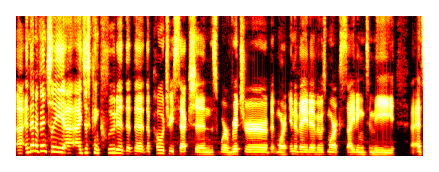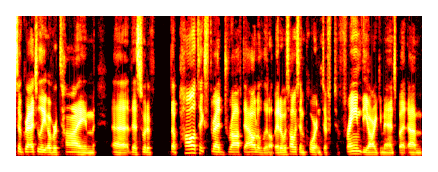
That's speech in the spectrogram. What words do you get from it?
Uh, and then eventually, I just concluded that the, the poetry sections were richer, a bit more innovative. It was more exciting to me. And so, gradually over time, uh, the sort of the politics thread dropped out a little bit. It was always important to, to frame the argument, but um,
